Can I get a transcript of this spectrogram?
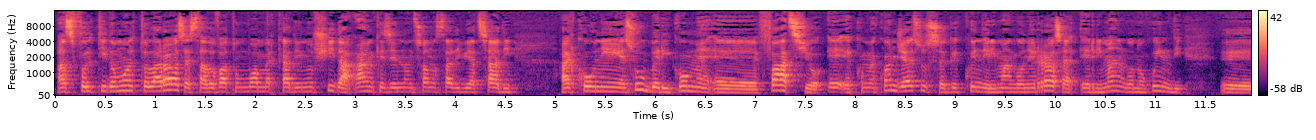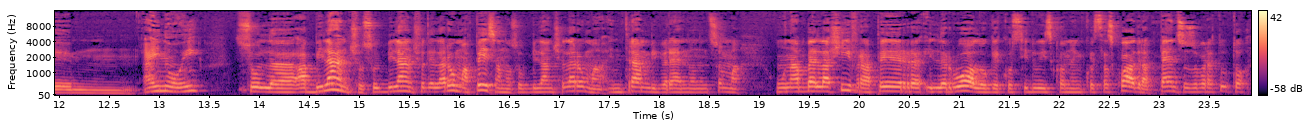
ha sfoltito molto la rosa, è stato fatto un buon mercato in uscita, anche se non sono stati piazzati alcuni esuberi come eh, Fazio e, e come Juan Jesus, che quindi rimangono in rosa e rimangono quindi ehm, ai noi sul, a bilancio, sul bilancio della Roma, pesano sul bilancio della Roma, entrambi prendono insomma una bella cifra per il ruolo che costituiscono in questa squadra. Penso soprattutto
